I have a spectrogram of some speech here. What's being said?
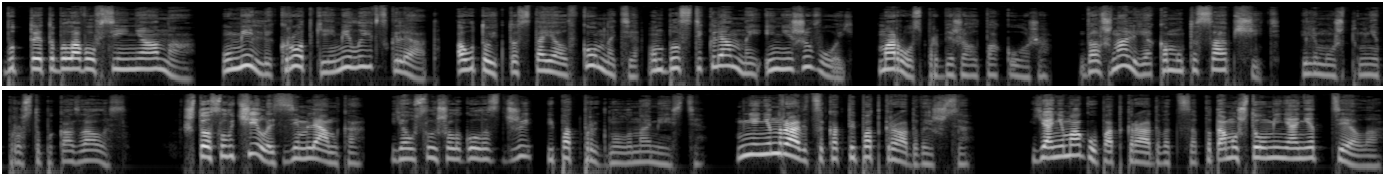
будто это была вовсе и не она. У Милли кроткий и милый взгляд, а у той, кто стоял в комнате, он был стеклянный и неживой. Мороз пробежал по коже. Должна ли я кому-то сообщить? Или, может, мне просто показалось? «Что случилось, землянка?» Я услышала голос Джи и подпрыгнула на месте. «Мне не нравится, как ты подкрадываешься». «Я не могу подкрадываться, потому что у меня нет тела»,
